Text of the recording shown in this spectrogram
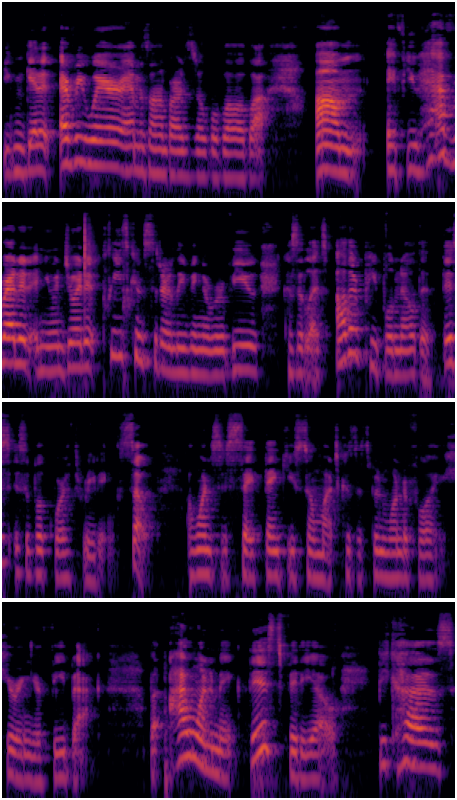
You can get it everywhere Amazon, Barnes Noble, blah, blah, blah. Um, if you have read it and you enjoyed it, please consider leaving a review because it lets other people know that this is a book worth reading. So I wanted to say thank you so much because it's been wonderful hearing your feedback. But I want to make this video because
